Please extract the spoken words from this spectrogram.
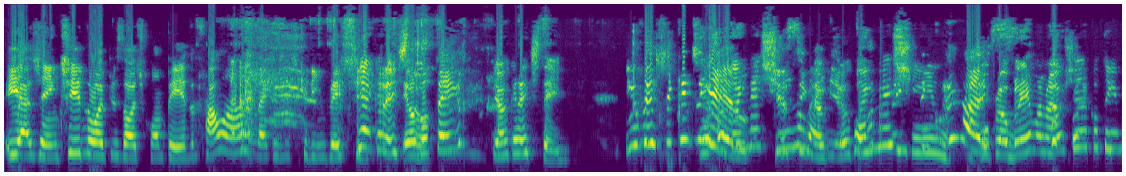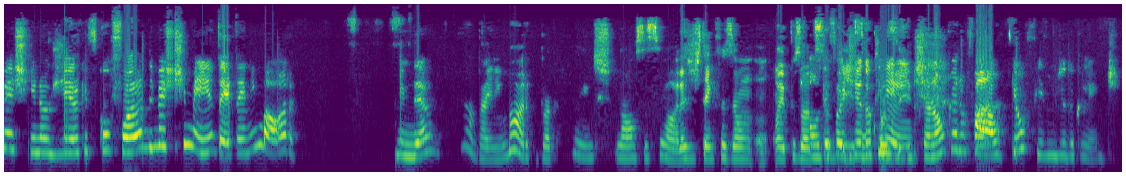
E a gente, no episódio com o Pedro, falando, né, que a gente queria investir. Quem acreditou? Eu não tenho. Eu acreditei. Investir que Eu, dinheiro? eu tô investindo, assim, velho. Eu tô investindo. O problema não é o dinheiro que eu tô investindo, é o dinheiro que ficou fora do investimento. Ele tá indo embora. Entendeu? Não, vai indo embora completamente. Nossa senhora, a gente tem que fazer um, um episódio Ontem foi dia isso, do inclusive. cliente. Eu não quero falar o que eu fiz no dia do cliente.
